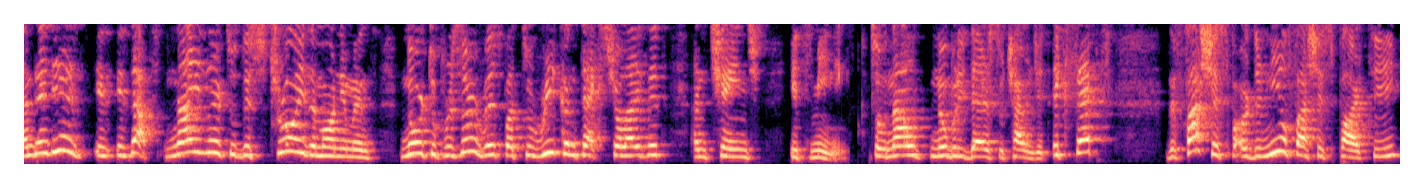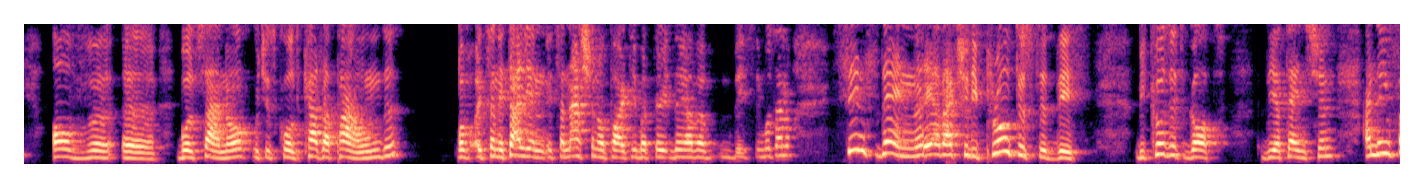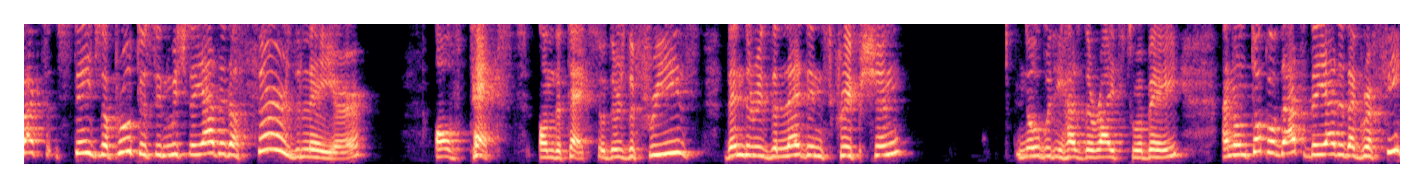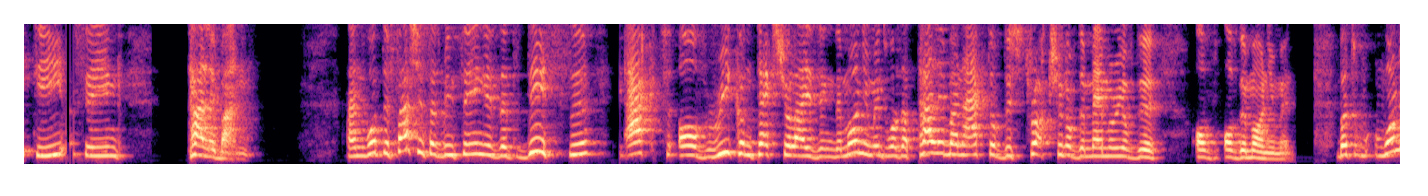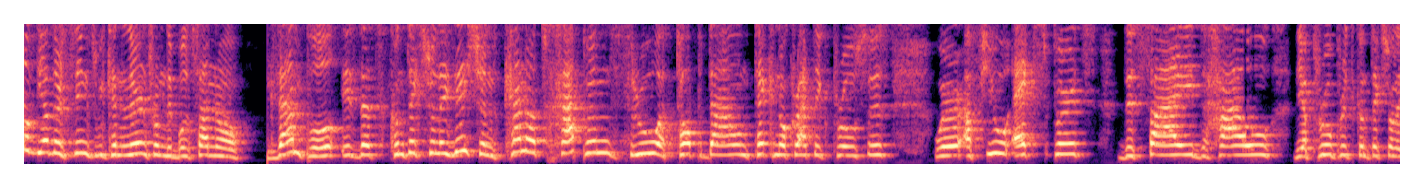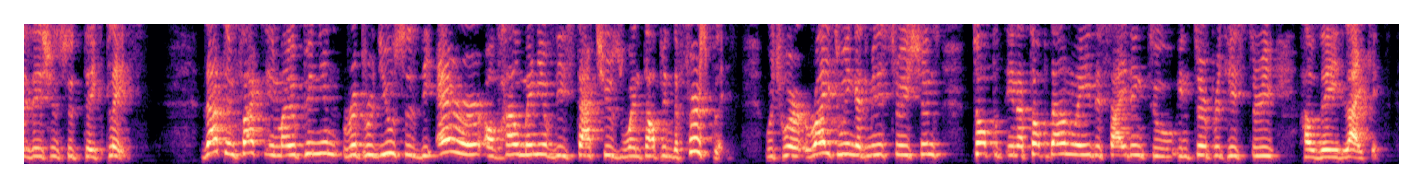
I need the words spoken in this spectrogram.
And the idea is, is, is, that neither to destroy the monument nor to preserve it, but to recontextualize it and change its meaning. So now nobody dares to challenge it, except the fascist or the neo fascist party of uh, uh, Bolzano, which is called Casa Pound. Of, it's an Italian, it's a national party, but they have a base in Bolzano. Since then, they have actually protested this because it got the attention. And they, in fact, staged a protest in which they added a third layer of text on the text. So there's the frieze, then there is the lead inscription. Nobody has the right to obey. And on top of that, they added a graffiti saying Taliban. And what the fascists have been saying is that this uh, act of recontextualizing the monument was a Taliban act of destruction of the memory of the, of, of the monument. But one of the other things we can learn from the Bolzano example is that contextualization cannot happen through a top down technocratic process where a few experts decide how the appropriate contextualization should take place. That, in fact, in my opinion, reproduces the error of how many of these statues went up in the first place, which were right wing administrations top, in a top down way deciding to interpret history how they like it.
